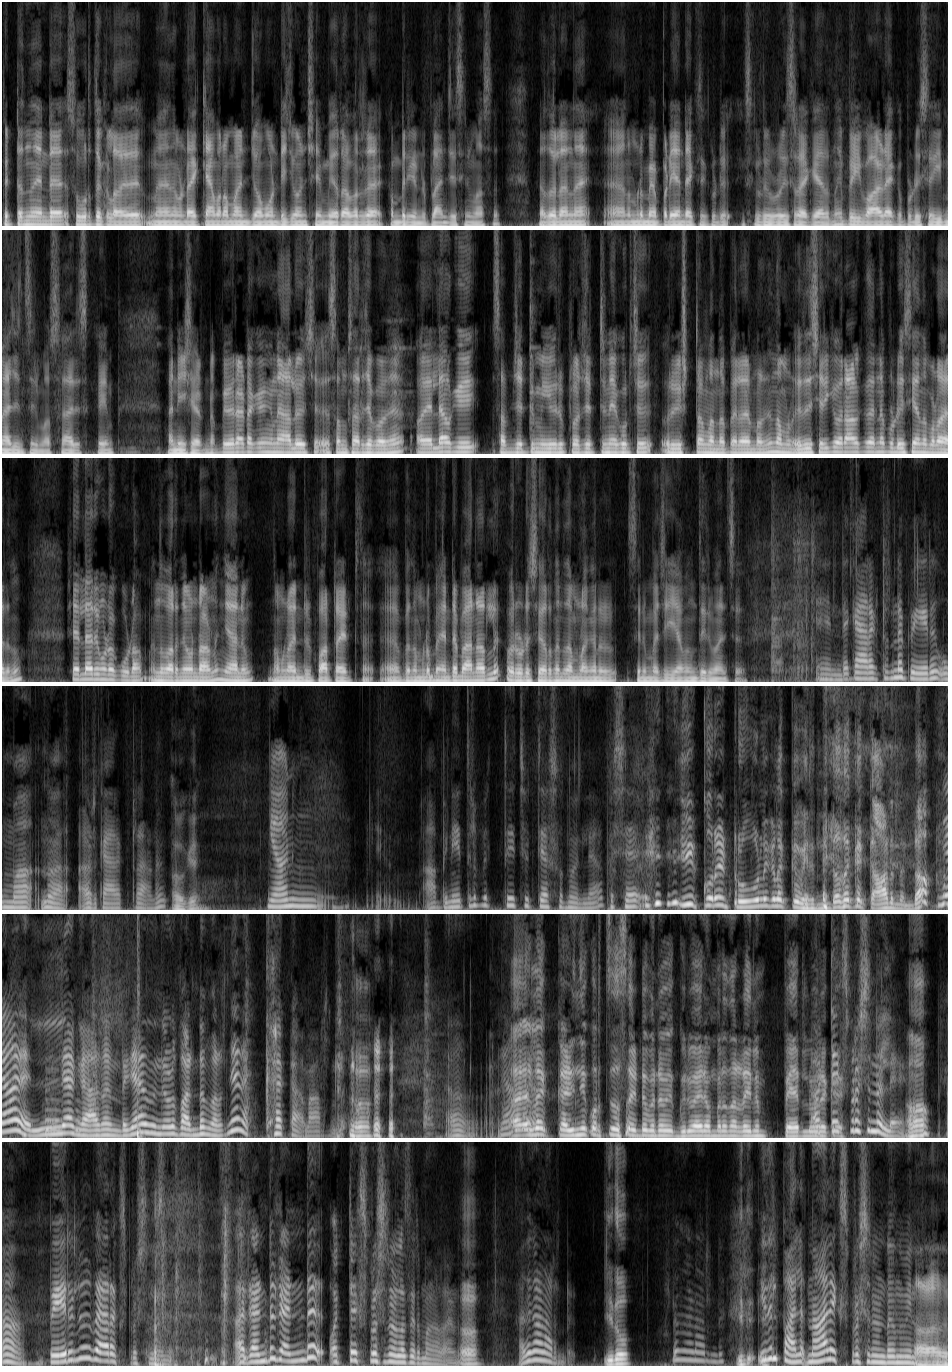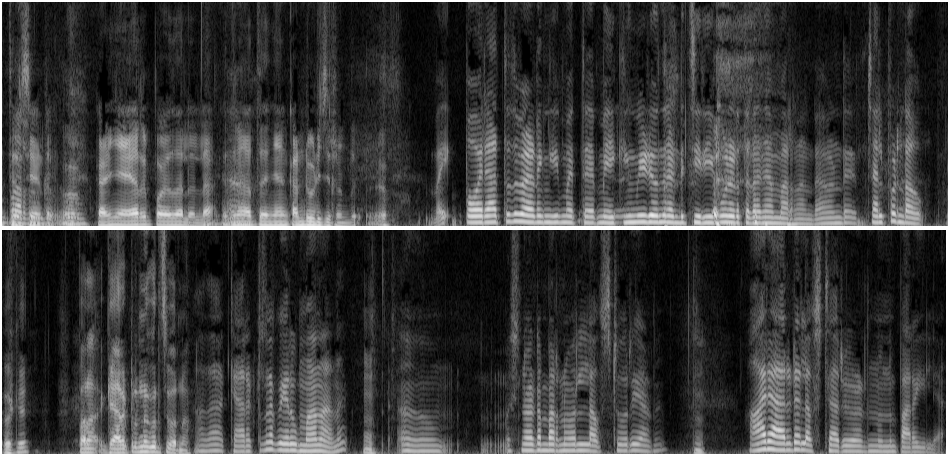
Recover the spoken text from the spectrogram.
പെട്ടെന്ന് എന്റെ സുഹൃത്തുക്കൾ അതായത് നമ്മുടെ ക്യാമറമാൻ ജോമോണ്ടി ജോൺ ഷെമീർ അവരുടെ കമ്പനിയുണ്ട് പ്ലാൻ ജെ സിനിമാസ്. അതുപോലെ തന്നെ നമ്മുടെ മേപ്പടിയാന്റെ എക്സിക്യൂട്ടീവ് എക്സിക്യൂട്ടീവ് പ്രൊഡ്യൂസറൊക്കെ ആയിരുന്നു. ഇപ്പോൾ ഈ വാഴയൊക്കെ പ്രൊഡ്യൂസർ ഇമാജിൻ സിനിമാസ് ഹാരിസ് കെയും അനീഷ് ഏട്ടൻ അപ്പോൾ ഇവരായിട്ടൊക്കെ ഇങ്ങനെ ആലോചിച്ച് സംസാരിച്ചപ്പോൾ പറഞ്ഞ് എല്ലാവർക്കും ഈ സബ്ജക്റ്റും ഈ ഒരു പ്രൊജക്റ്റിനെ കുറിച്ച് ഒരു ഇഷ്ടം വന്നപ്പോൾ എല്ലാവരും പറഞ്ഞു നമ്മൾ ഇത് ശരിക്കും ഒരാൾക്ക് തന്നെ പ്രൊഡ്യൂസ് ചെയ്യുന്ന പടമായിരുന്നു. പക്ഷേ എല്ലാവരും കൂടെ കൂടാം എന്ന് പറഞ്ഞുകൊണ്ടാണ് ഞാനും നമ്മൾ അതിന്റെ ഒരു പാർട്ടായിട്ട് ഇപ്പോൾ നമ്മുടെ എന്റെ ബാനറിൽ അവരോട് ചേർന്നിട്ട് നമ്മളങ്ങനെ ഒരു സിനിമ ചെയ്യാമെന്ന് തീരുമാനിച്ചത്. എന്റെ ക്യാരക്ടറിന്റെ പേര് ഉമ്മ എന്ന് ഒരു ക്യാരക്ടറാണ്. ഞാൻ അഭിനയത്തിൽ പ്രത്യേകിച്ച് വ്യത്യാസമൊന്നുമില്ല. പക്ഷെ ഈ കുറെ ട്രോളുകളൊക്കെ വരുന്നുണ്ട്. അതൊക്കെ കാണുന്നുണ്ടോ? ഞാൻ എല്ലാം കാണുന്നുണ്ട്. ഞാൻ നിന്നോട് പണ്ടും പറഞ്ഞു ഞാനൊക്കെ കാണാറുണ്ട്. അല്ല കഴിഞ്ഞ കുറച്ച് ദിവസമായിട്ട് മറ്റേ ഗുരുവായൂരമ്പല നടയിലും ഒറ്റ എക്സ്പ്രഷൻ അല്ലേ ആ. പേരിൽ വേറെ എക്സ്പ്രഷൻ ആണ് രണ്ടും രണ്ട് ഒറ്റ എക്സ്പ്രഷൻ ഉള്ള സിനിമകളാണ് അത് കാണാറുണ്ട്. ഇതോ? ഇപ്പം കാണാറുണ്ട്. ഇതിൽ പല നാല് എക്സ്പ്രഷൻ ഉണ്ടെന്ന് തീർച്ചയായിട്ടും. കഴിഞ്ഞ ഏറി പോയതല്ല ഇതിനകത്ത് ഞാൻ കണ്ടുപിടിച്ചിട്ടുണ്ട്. പോരാത്തത് വേണമെങ്കിൽ മറ്റേ മേക്കിംഗ് വീഡിയോ ഒന്ന് രണ്ട് ചിരിയും കൂടെ എടുത്തിടാൻ ഞാൻ പറഞ്ഞിട്ടുണ്ട്. അതുകൊണ്ട് ചിലപ്പോൾ ഉണ്ടാവും. പറ ക്യാരക്ടറിനെ കുറിച്ച് പറഞ്ഞു? അതാ ക്യാരക്ടറിന്റെ പേര് ഉമ്മാന്നാണ്. വിഷ്ണുവേട്ടൻ പറഞ്ഞ പോലെ ലവ് സ്റ്റോറിയാണ് ആരാരുടെ ലവ് സ്റ്റോറിയാണെന്നൊന്നും പറയില്ല.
